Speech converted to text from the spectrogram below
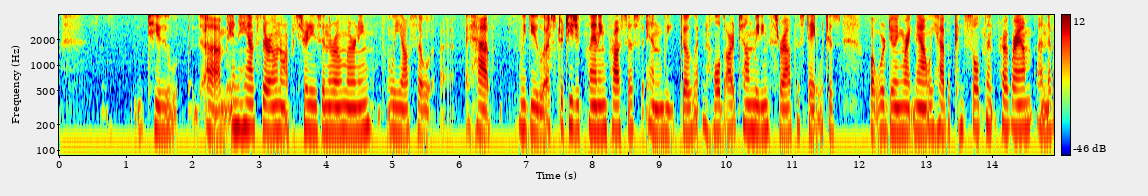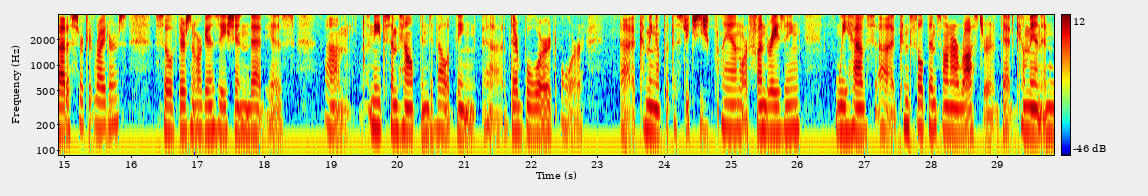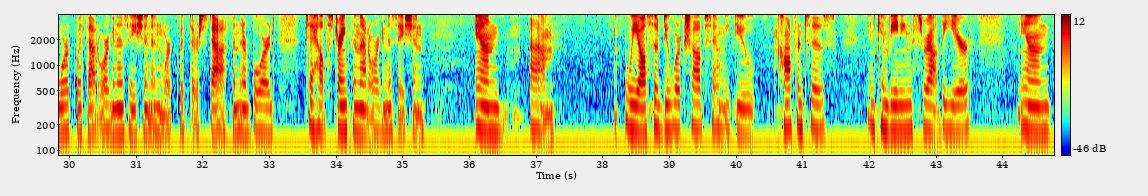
to um, enhance their own opportunities in their own learning. We also uh, have we do a strategic planning process and we go and hold art town meetings throughout the state, which is what we're doing right now. We have a consultant program, Nevada Circuit Riders. So if there's an organization that is um, needs some help in developing uh, their board or uh, coming up with a strategic plan or fundraising, we have uh, consultants on our roster that come in and work with that organization and work with their staff and their board to help strengthen that organization. And um, we also do workshops and we do conferences and convenings throughout the year. And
